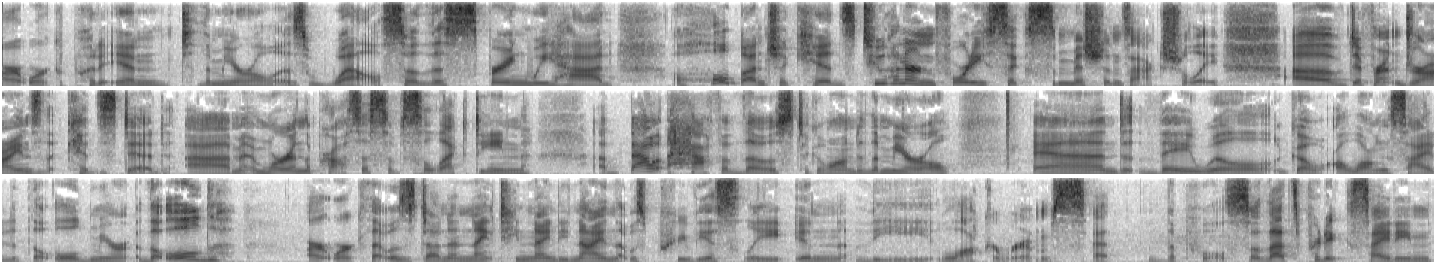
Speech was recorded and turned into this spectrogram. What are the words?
artwork put into the mural as well. So this spring we had a whole bunch of kids, 246 submissions actually, of different drawings that kids did. Um, and we're in the process of selecting about half of those to go onto the mural. And they will go alongside the old mirror, the old artwork that was done in 1999 that was previously in the locker rooms at the pool. So that's pretty exciting.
